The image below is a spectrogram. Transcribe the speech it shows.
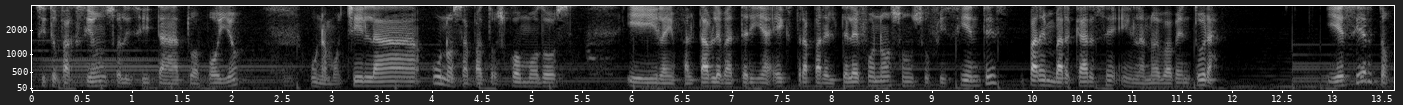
Si tu facción solicita tu apoyo, una mochila, unos zapatos cómodos y la infaltable batería extra para el teléfono son suficientes para embarcarse en la nueva aventura. Y es cierto,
